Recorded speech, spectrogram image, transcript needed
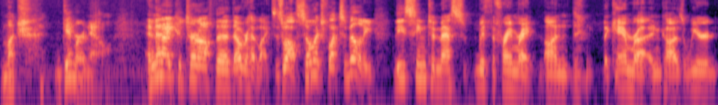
much dimmer now. And then I could turn off the, the, overhead lights as well. So much flexibility. These seem to mess with the frame rate on the camera and cause weird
